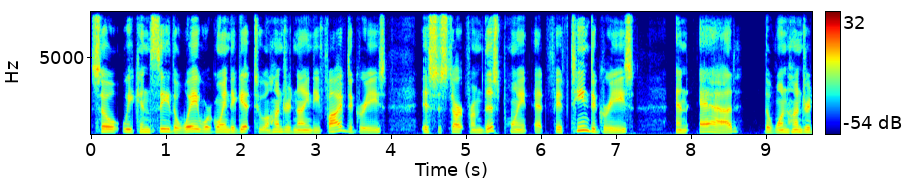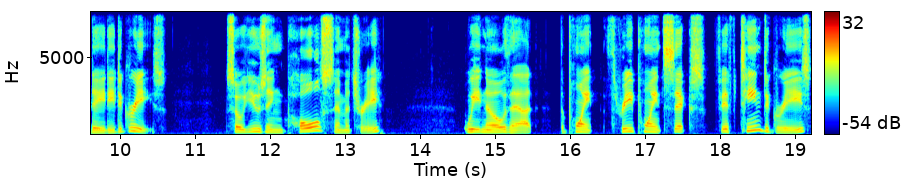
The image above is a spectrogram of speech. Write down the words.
So we can see the way we're going to get to 195 degrees is to start from this point at 15 degrees and add the 180 degrees. So using pole symmetry, we know that the point 3.6 15 degrees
